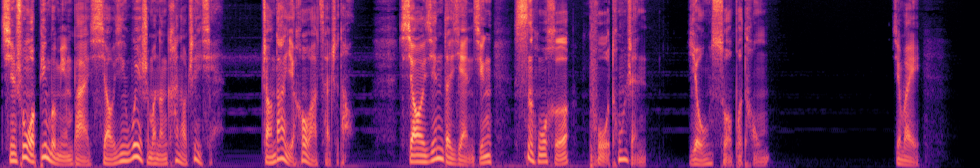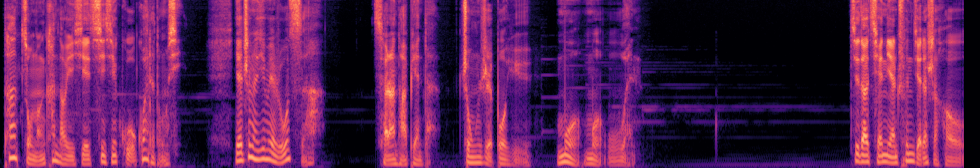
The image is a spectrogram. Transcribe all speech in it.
起初我并不明白小英为什么能看到这些，长大以后啊才知道，小英的眼睛似乎和普通人有所不同，因为他总能看到一些稀奇古怪的东西。也正是因为如此啊，才让他变得终日不语。默默无闻。记得前年春节的时候，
